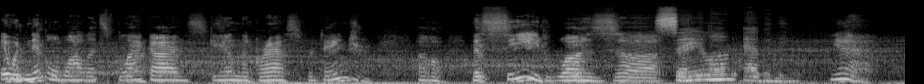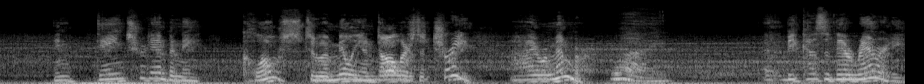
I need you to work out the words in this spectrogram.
It would nibble while its black eyes scanned the grass for danger. Oh, the seed was, uh, Ceylon ebony. yeah. Endangered ebony. Close to a million dollars a tree. I remember. Why? Uh, because of their rarity.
